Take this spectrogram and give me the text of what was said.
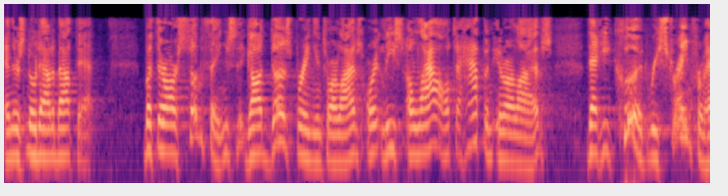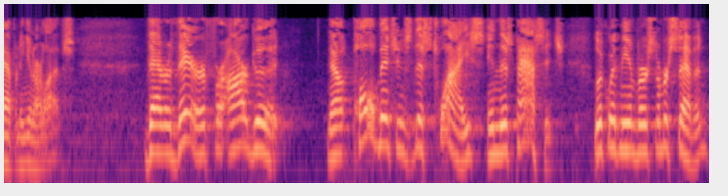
and there's no doubt about that. But there are some things that God does bring into our lives, or at least allow to happen in our lives, that He could restrain from happening in our lives, that are there for our good. Now, Paul mentions this twice in this passage. Look with me in verse number 7.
